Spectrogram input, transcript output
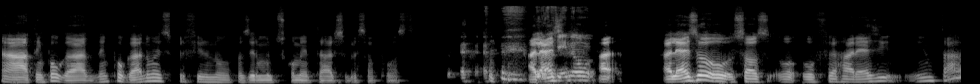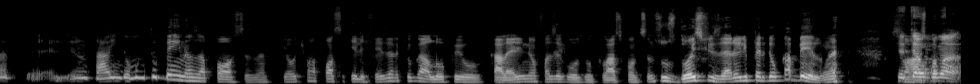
Ah, tá empolgado, tá empolgado, mas prefiro não fazer muitos comentários sobre essa aposta. aliás, não... a, Aliás, o, o, o Ferrarese não tá, ele não tá indo muito bem nas apostas, né? Porque a última aposta que ele fez era que o Galo e o Caleri iam fazer gols no clássico contra o Santos. Os dois fizeram, ele perdeu o cabelo, né? Você tem, alguma,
